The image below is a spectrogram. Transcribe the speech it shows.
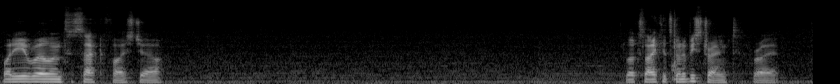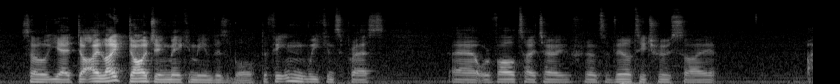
What are you willing to sacrifice, Joe? Looks like it's going to be strength. Right. So, yeah, I like dodging, making me invisible. Defeating weaken suppress. Uh, or volatile target ability true sight. Uh,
